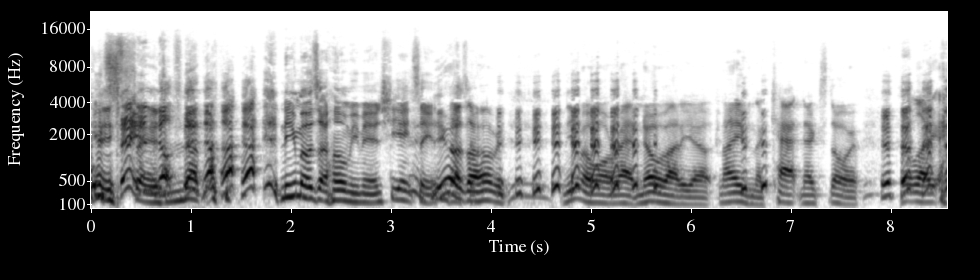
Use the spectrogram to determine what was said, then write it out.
ain't saying saying nothing. Nemo's a homie, man. She ain't saying Nemo's a homie. Nemo won't rat nobody out, not even the cat next door. But like,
